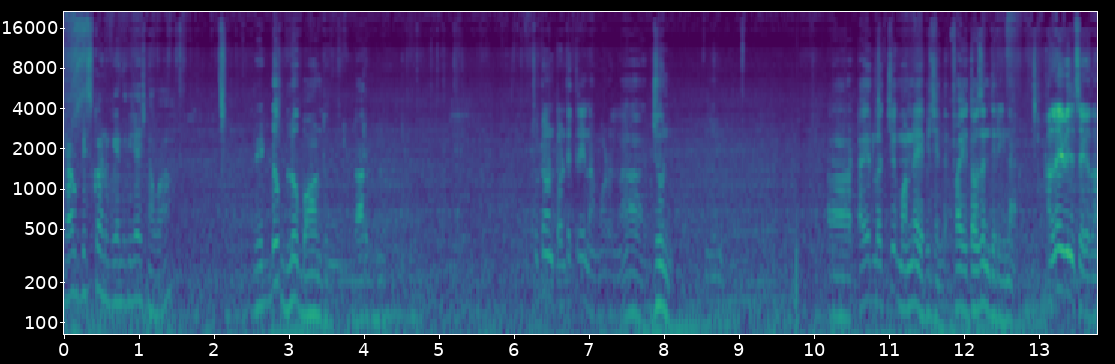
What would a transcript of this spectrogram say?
డ్రైవ్ డిస్కౌంట్ ఎందుకు చేసినావా? రెడ్ బ్లూ బాగుంటుంది dark blue two thousand twenty three నా. మోడల్ జూన్ టైర్లు వచ్చి మొన్న వేయించింది ఫైవ్ థౌసండ్ తిరిగిన అలే వీల్సే కదా?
